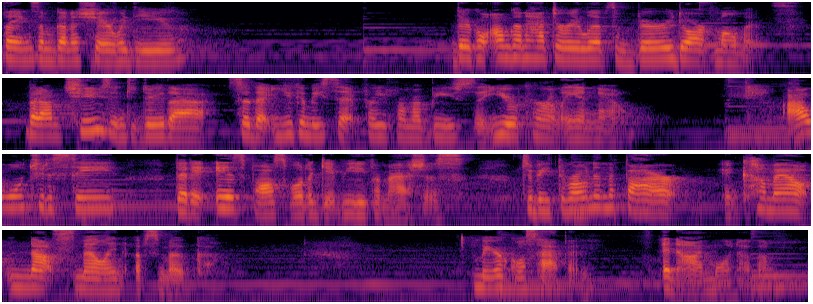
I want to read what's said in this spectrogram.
things I'm going to share with you, they're I'm going to have to relive some very dark moments. But I'm choosing to do that so that you can be set free from abuse that you're currently in now. I want you to see that it is possible to get beauty from ashes, to be thrown in the fire and come out not smelling of smoke. Miracles happen, and I'm one of them.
